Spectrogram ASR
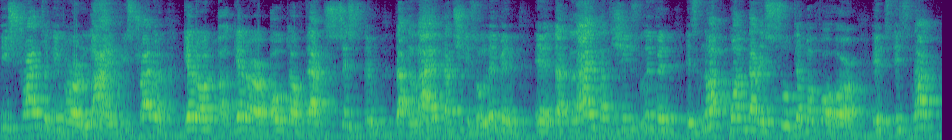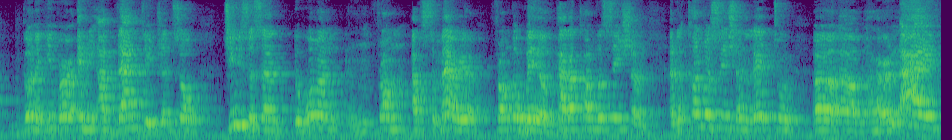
He's trying to give her life. He's trying to get her, uh, get her out of that system, that life that she's living. Uh, that life that she's living is not one that is suitable for her. It's, it's not going to give her any advantage. And so Jesus and the woman from of Samaria from the well had a conversation, and the conversation led to uh, um, her life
